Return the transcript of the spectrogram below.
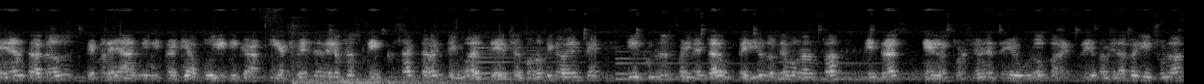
eran tratados de manera administrativa, política y a nivel de derechos exactamente igual. De hecho, económicamente, incluso experimentaron periodos de bonanza, mientras en las porciones de Europa, entre ellos también la península,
